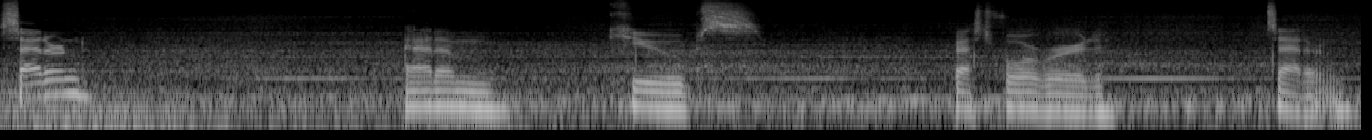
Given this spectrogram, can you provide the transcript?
Saturn? Adam Cubes Fast Forward Saturn.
